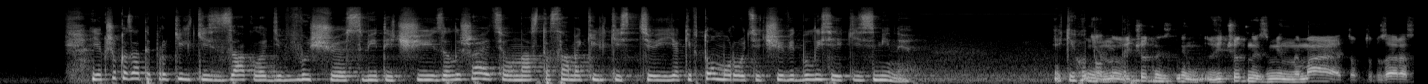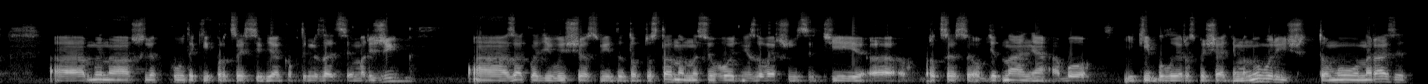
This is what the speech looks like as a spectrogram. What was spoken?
Якщо казати про кількість закладів вищої освіти, чи залишається у нас та сама кількість, як і в тому році, чи відбулися якісь зміни? Які готові? Ні, ну відчутних змін відчутних змін немає. Тобто зараз ми на шляху таких процесів, як оптимізація мережі закладів вищої освіти. Тобто, станом на сьогодні завершуються ті процеси об'єднання або які були розпочаті минулоріч. Тому наразі,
